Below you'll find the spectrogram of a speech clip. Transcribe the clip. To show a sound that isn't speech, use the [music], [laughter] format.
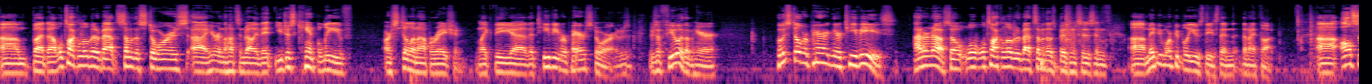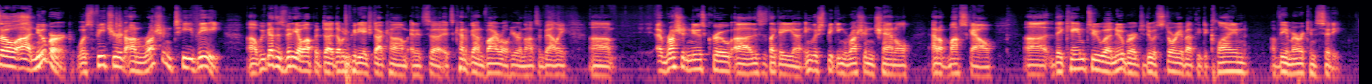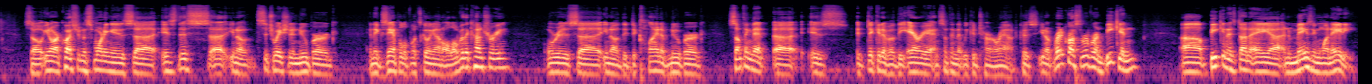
Um, but uh, we'll talk a little bit about some of the stores uh, here in the Hudson Valley that you just can't believe are still in operation. Like the uh, the TV repair store. There's, there's a few of them here. Who's still repairing their TVs? I don't know. So we'll, we'll talk a little bit about some of those businesses and uh, maybe more people use these than, than I thought. Uh, also, uh, Newburgh was featured on Russian TV. We've got this video up at WPDH.com, and it's it's kind of gone viral here in the Hudson Valley. Um, a Russian news crew. Uh, this is like a uh, English-speaking Russian channel out of Moscow. Uh, they came to uh, Newburgh to do a story about the decline of the American city. So, you know, our question this morning is: uh, Is this, uh, you know, situation in Newburgh an example of what's going on all over the country, or is, you know, the decline of Newburgh something that is indicative of the area and something that we could turn around? Because, you know, right across the river in Beacon, uh, Beacon has done a uh, an amazing 180.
